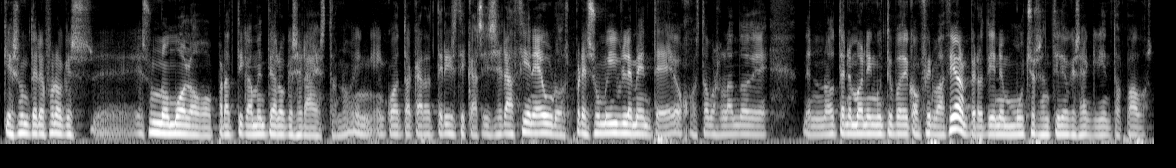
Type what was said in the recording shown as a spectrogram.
Que es un teléfono que es, eh, es, un homólogo prácticamente a lo que será esto, ¿no? En, cuanto a características. Y será 100 euros, presumiblemente, ¿eh? ojo, estamos hablando de, No tenemos ningún tipo de confirmación, pero tiene mucho sentido que sean 500 pavos.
